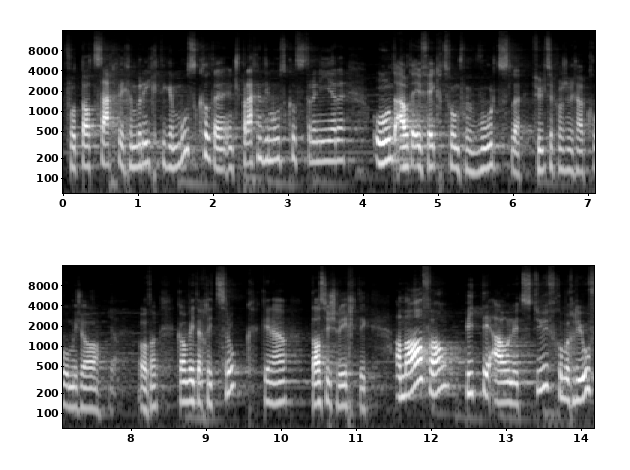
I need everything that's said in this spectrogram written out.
von tatsächlich einem richtigen Muskel, den entsprechenden Muskel zu trainieren und auch den Effekt vom Verwurzeln. Fühlt sich wahrscheinlich auch komisch an. Ja. Oder? Gehen wir wieder ein bisschen zurück. Genau, das ist richtig. Am Anfang bitte auch nicht zu tief, komm ein bisschen rauf.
